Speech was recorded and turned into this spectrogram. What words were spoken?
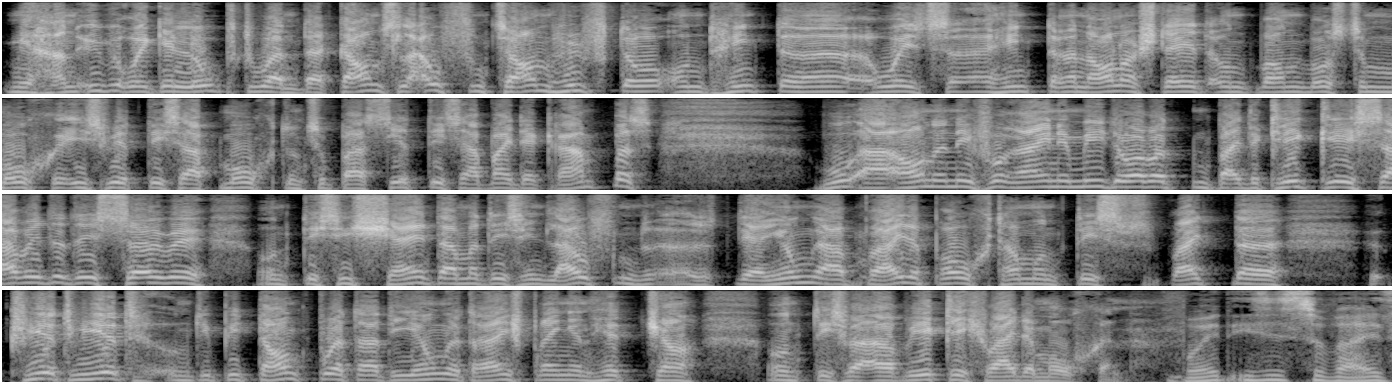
wir haben überall gelobt worden, der ganz laufend zusammenhilft da und hinter alles äh, hintereinander steht und wenn was zum Machen ist, wird das auch gemacht und so passiert das auch bei der Krampers wo auch andere Vereine mitarbeiten. Bei der Klickle ist auch wieder dasselbe. Und das ist scheint, dass wir das in Laufen äh, der Jungen auch weitergebracht haben und das weiter geführt wird. Und ich bin dankbar, dass die Jungen reinspringen jetzt schon und das auch wirklich weitermachen. Bald ist es soweit,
